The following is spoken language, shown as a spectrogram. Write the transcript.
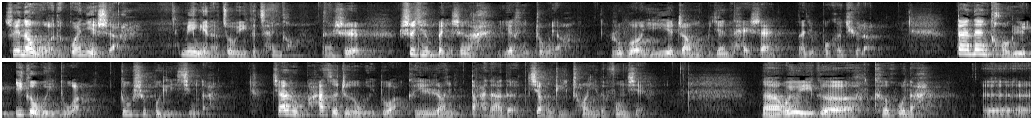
所以呢，我的观念是啊，命理呢作为一个参考，但是事情本身啊也很重要。如果一叶障目不见泰山，那就不可取了。单单考虑一个维度啊，都是不理性的。加入八字这个维度啊，可以让你大大的降低创业的风险。那我有一个客户呢，呃，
